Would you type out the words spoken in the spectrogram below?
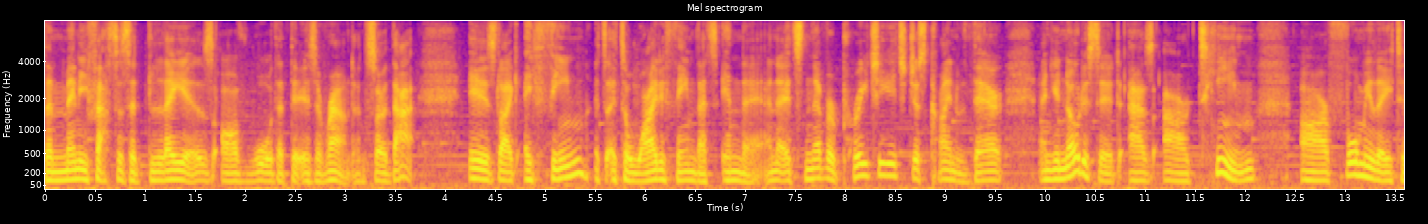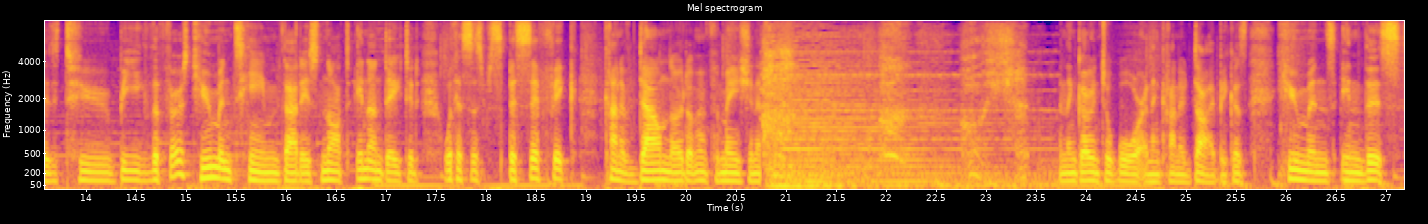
the many faceted layers of war that there is around. And so that is like a theme. It's it's a wider theme that's in there, and it's never preachy. It's just kind of there, and you notice it as our team are formulated to be the first human team that is not inundated with a specific kind of download of information and then go into war and then kind of die because humans in this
